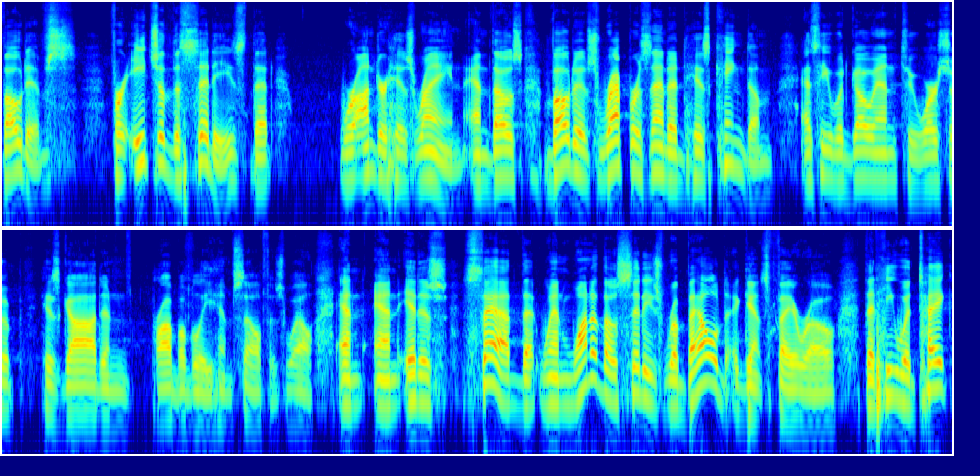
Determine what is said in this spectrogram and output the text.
votives for each of the cities that were under his reign, and those votives represented his kingdom as he would go in to worship his God and probably himself as well. And, and it is said that when one of those cities rebelled against Pharaoh, that he would take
